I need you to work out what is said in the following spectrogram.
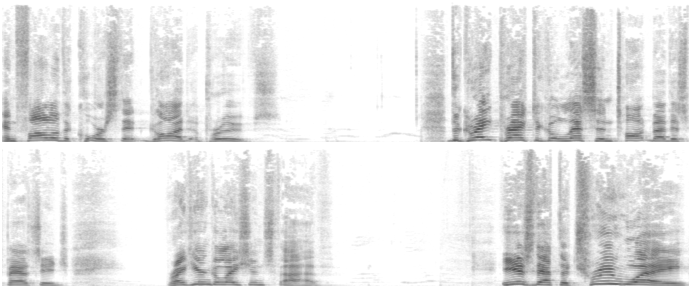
and follow the course that God approves. The great practical lesson taught by this passage, right here in Galatians 5, is that the true way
